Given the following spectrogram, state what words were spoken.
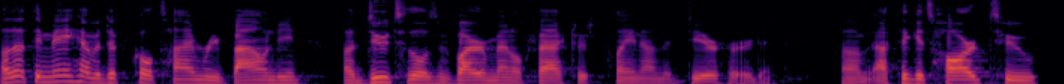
that they may have a difficult time rebounding uh, due to those environmental factors playing on the deer herd. And, um, I think it's hard to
